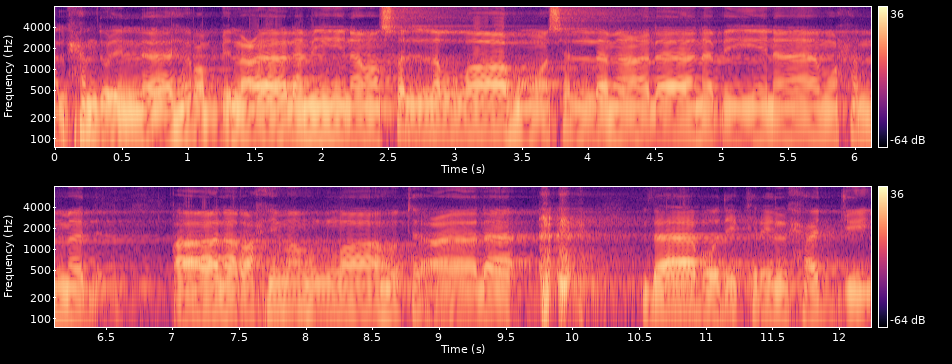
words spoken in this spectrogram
الحمد لله رب العالمين وصلى الله وسلم على نبينا محمد. قال رحمه الله تعالى باب ذكر الحج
